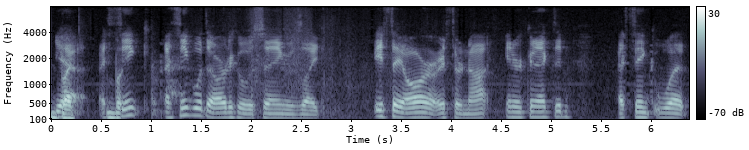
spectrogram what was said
Yeah, But- I but- think I think what the article was saying was like, if they are or if they're not interconnected, I think what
